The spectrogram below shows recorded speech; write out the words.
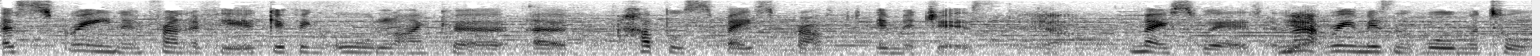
a screen in front of you giving all like a, a Hubble spacecraft images. Yeah. Most weird. And Yeah. that room isn't warm at all.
